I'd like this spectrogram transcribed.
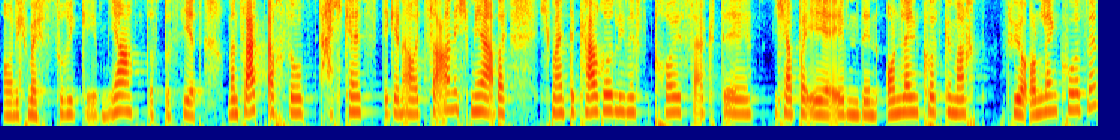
und ich möchte es zurückgeben. Ja, das passiert. Man sagt auch so, ah, ich kenne jetzt die genaue Zahl nicht mehr, aber ich meinte, Caroline Preuß sagte, ich habe bei ihr eben den Online-Kurs gemacht für Online-Kurse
